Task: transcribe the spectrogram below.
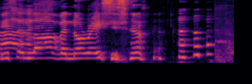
Peace and love and no racism.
